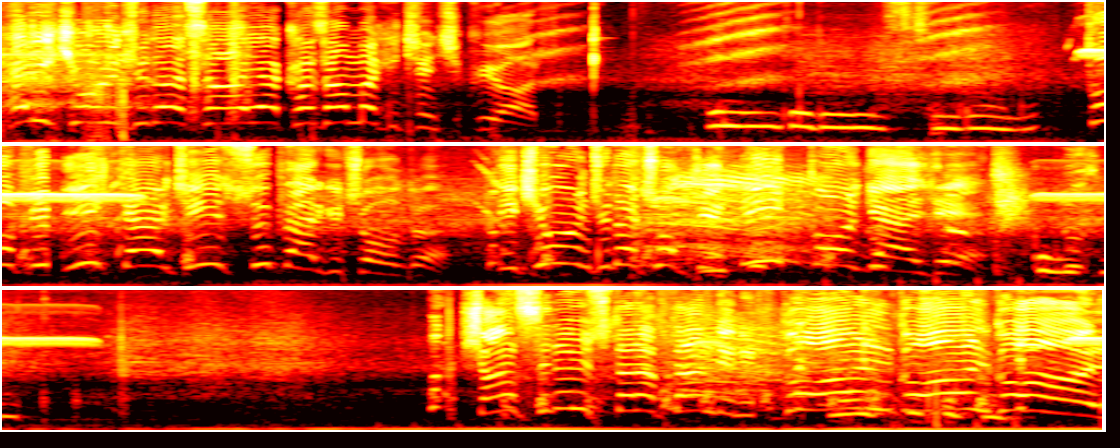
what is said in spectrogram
Her iki oyuncu da sahaya kazanmak için çıkıyor. Benim dediğimiz için böyle. Topu ilk tercihi süper güç oldu. İki oyuncu da çok tepki. İlk gol geldi. Gol. Şansını üst taraftan dönüyor. Gol, gol, gol.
